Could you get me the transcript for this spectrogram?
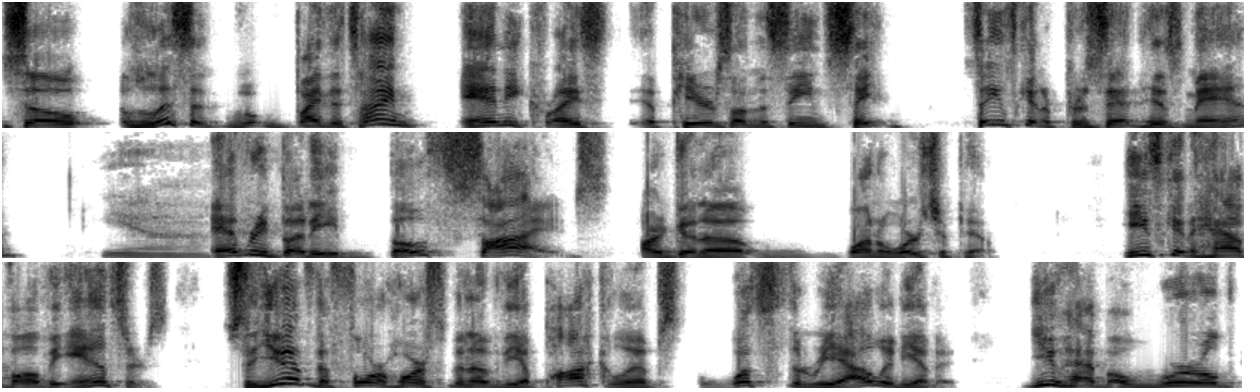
so listen, by the time Antichrist appears on the scene, Satan Satan's going to present his man. Yeah. Everybody, both sides, are going to want to worship him. He's going to have all the answers. So you have the four horsemen of the apocalypse. What's the reality of it? You have a world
